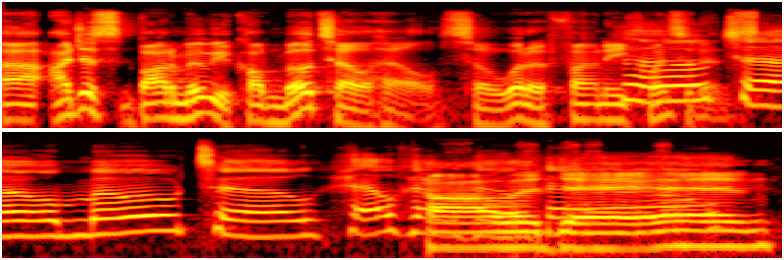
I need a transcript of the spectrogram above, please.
Uh, I just bought a movie called Motel Hell. So what a funny coincidence. Hotel, motel, hell, hell, hell, hell. Holiday Inn.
